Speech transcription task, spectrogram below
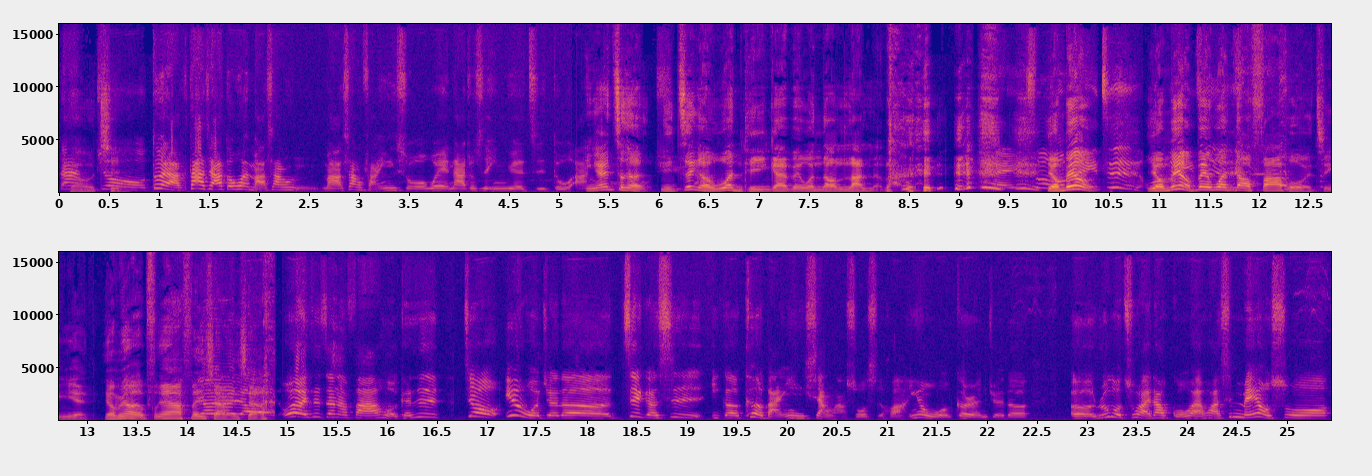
但就对啊，大家都会马上马上反应说维也纳就是音乐之都啊。应该这个你这个问题应该被问到烂了吧？有没有有没有被问到发火的经验？有没有跟大家分享一下？有有有，我有一次真的发火，可是就因为我觉得这个是一个刻板印象啦。说实话，因为我个人觉得，呃，如果出来到国外的话，是没有说。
